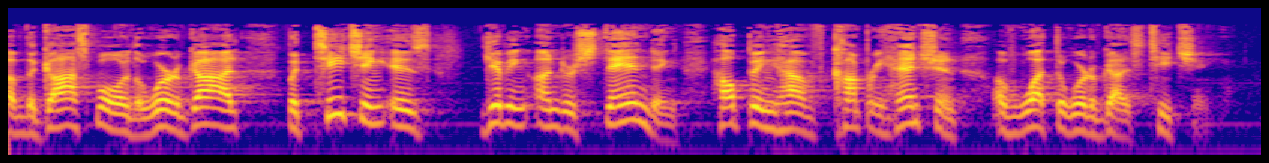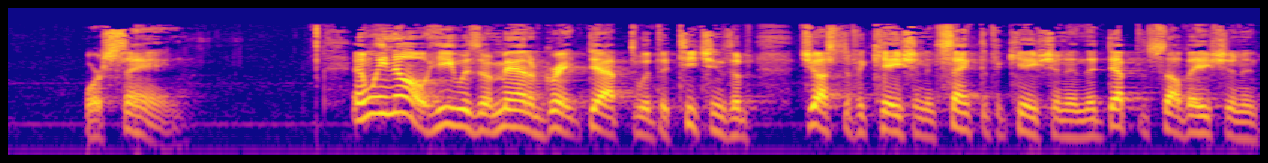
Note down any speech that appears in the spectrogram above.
of the gospel or the word of God, but teaching is giving understanding, helping have comprehension of what the word of God is teaching or saying. And we know he was a man of great depth with the teachings of justification and sanctification and the depth of salvation and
